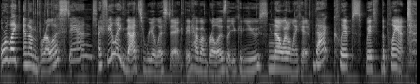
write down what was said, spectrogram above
or like an umbrella stand. I feel like that's realistic. They'd have umbrellas that you could use. No, I don't like it. That clips with the plant.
